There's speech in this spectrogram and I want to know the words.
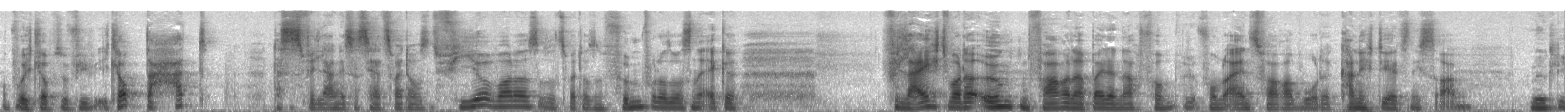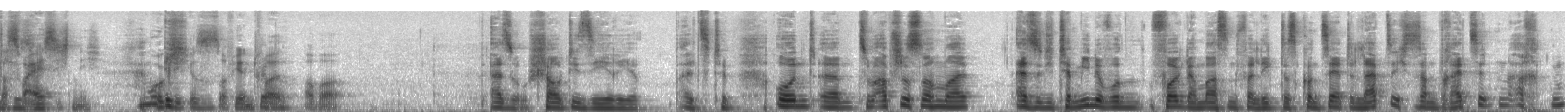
obwohl ich glaube, so viel, ich glaube, da hat das ist, wie lange ist das her? 2004 war das oder 2005 oder sowas in der Ecke. Vielleicht war da irgendein Fahrer dabei, der nach Formel 1-Fahrer wurde. Kann ich dir jetzt nicht sagen. Möglich. Das weiß ich nicht. Möglich ich, ist es auf jeden genau. Fall, aber. Also schaut die Serie als Tipp. Und ähm, zum Abschluss nochmal, also die Termine wurden folgendermaßen verlegt. Das Konzert in Leipzig ist am 13.8.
